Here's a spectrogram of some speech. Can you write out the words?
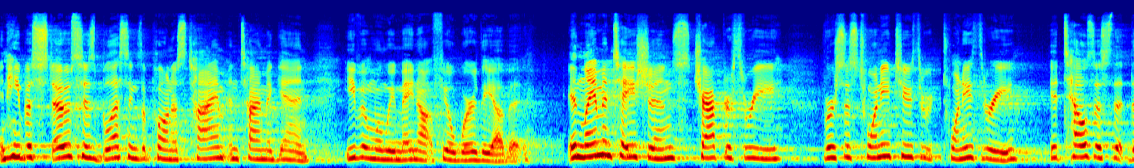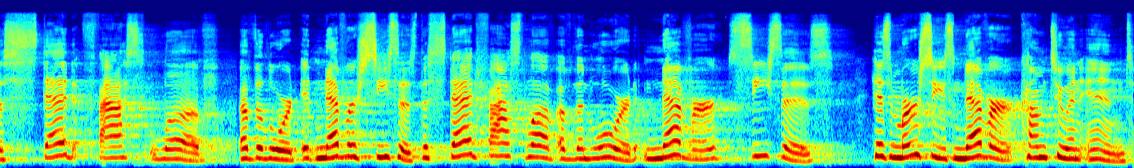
and He bestows His blessings upon us time and time again, even when we may not feel worthy of it. In Lamentations chapter 3, verses 22 through 23, it tells us that the steadfast love of the Lord, it never ceases. The steadfast love of the Lord never ceases. His mercies never come to an end.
